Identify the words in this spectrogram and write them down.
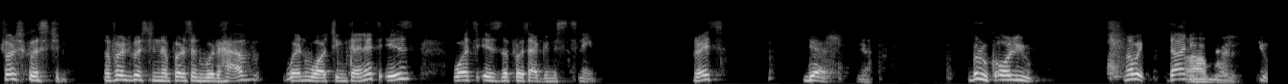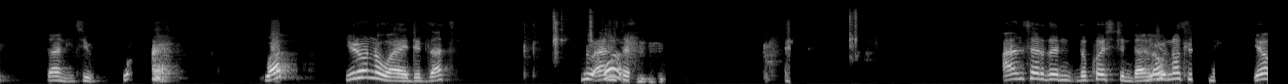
First question. The first question a person would have when watching Tenet is what is the protagonist's name? Right? Yes. Yeah. Brooke, all you. No wait, Danny, Ah, well. you. Danny, it's you. What? You don't know why I did that. You answer answer the the question, Danny. Hello? You're not listening. Yo.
